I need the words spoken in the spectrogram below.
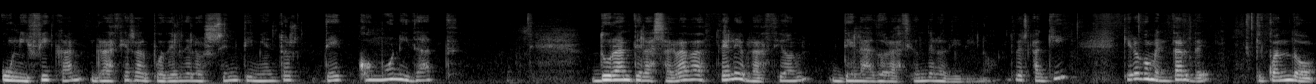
unifican gracias al poder de los sentimientos de comunidad durante la sagrada celebración de la adoración de lo divino. Entonces aquí quiero comentarte que cuando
